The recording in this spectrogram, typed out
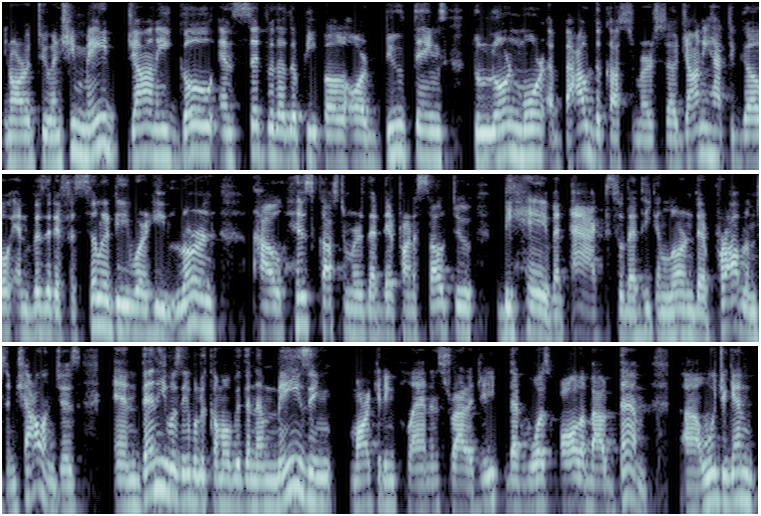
in order to and she made johnny go and sit with other people or do things to learn more about the customers so johnny had to go and visit a facility where he learned how his customers that they're trying to sell to behave and act so that he can learn their problems and challenges and then he was able to come up with an amazing marketing plan and strategy that was all about them, uh, which again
